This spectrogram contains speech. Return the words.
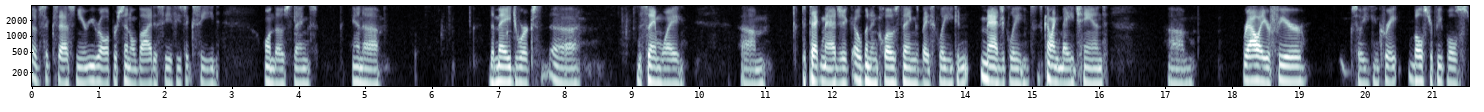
of success, and you, you roll a percentile die to see if you succeed on those things. And uh, the mage works uh, the same way. Um, detect magic, open and close things. Basically, you can magically. It's kind of like mage hand. Um, rally your fear, so you can create bolster people's.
